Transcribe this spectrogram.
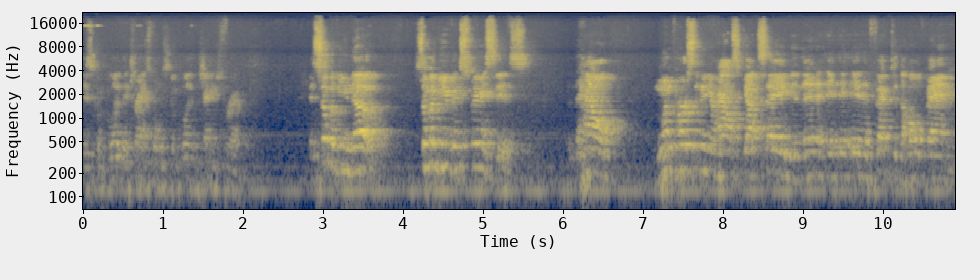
is completely transformed, it's completely changed forever. And some of you know, some of you have experienced this, how one person in your house got saved and then it, it, it affected the whole family.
